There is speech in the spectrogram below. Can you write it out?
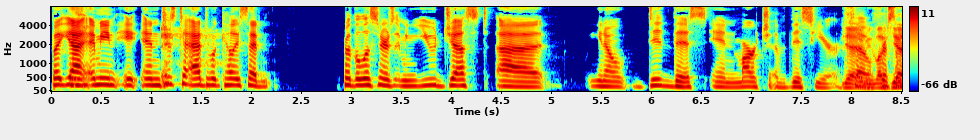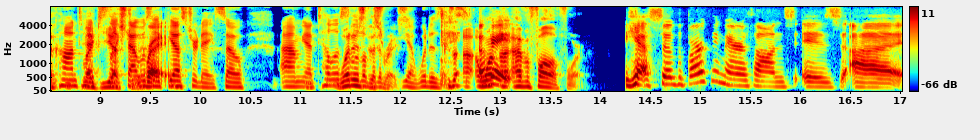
But yeah, I mean, it, and just to add to what Kelly said, for the listeners, I mean, you just, uh, you know, did this in March of this year. Yeah, I so mean, for like some ye- like context, like, that yesterday. was like yesterday. So, um, yeah, tell us What a is little this bit. ab- race? yeah, what is this? Because I, I, want, Okay. I have a follow up for it. Yeah, so the Barkley Marathons is uh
